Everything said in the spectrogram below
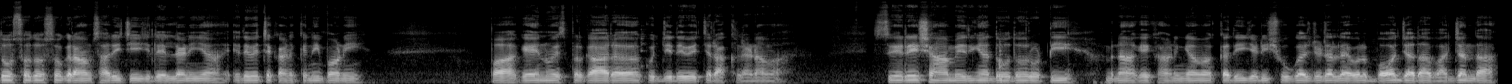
ਦੋ ਸੌ ਦੋ ਸੌ ਗ੍ਰਾਮ ਸਾਰੀ ਚੀਜ਼ ਲੈ ਲੈਣੀ ਆ, ਇਹਦੇ ਵਿੱਚ ਕਣਕ ਨਹੀਂ ਪਾਉਣੀ। ਪਾ ਕੇ ਇਹਨੂੰ ਇਸ ਪ੍ਰਕਾਰ ਕੁੱਜੀ ਦੇ ਵਿੱਚ ਰੱਖ ਲੈਣਾ ਵਾ। ਸਵੇਰੇ ਸ਼ਾਮ ਇਹਦੀਆਂ ਦੋ ਦੋ ਰੋਟੀ ਬਣਾ ਕੇ ਖਾਣੀਆਂ ਵਾ। ਕਦੀ ਜਿਹੜੀ ਸ਼ੂਗਰ ਜਿਹੜਾ ਲੈਵਲ ਬਹੁਤ ਜ਼ਿਆਦਾ ਵੱਧ ਜਾਂਦਾ,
